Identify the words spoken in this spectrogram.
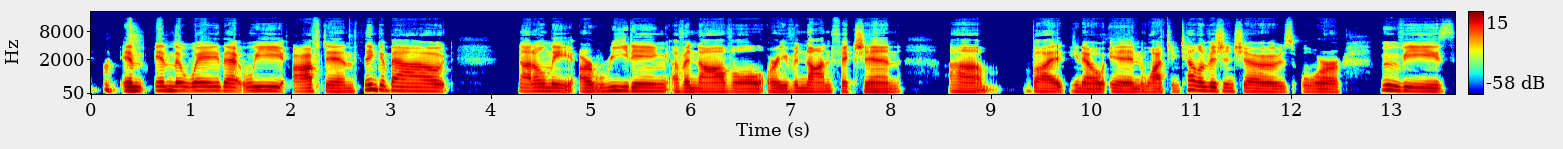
in in the way that we often think about not only our reading of a novel or even nonfiction, um, but you know, in watching television shows or movies,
